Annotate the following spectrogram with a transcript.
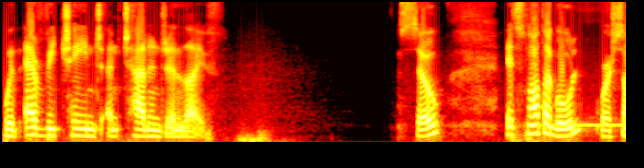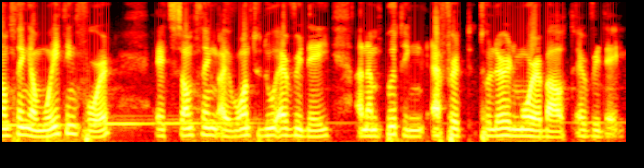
with every change and challenge in life. So, it's not a goal or something I'm waiting for, it's something I want to do every day and I'm putting effort to learn more about every day.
